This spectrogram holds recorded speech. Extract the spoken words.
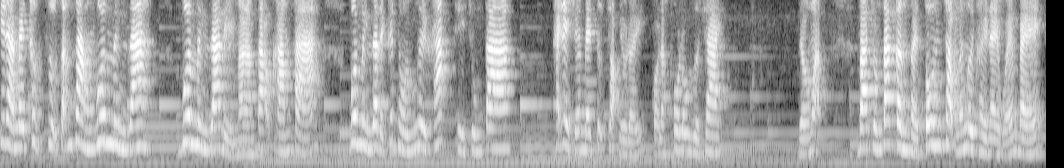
Khi nào mẹ thực sự sẵn sàng vươn mình ra, vươn mình ra để mà làm sao? Khám phá, vươn mình ra để kết nối với người khác thì chúng ta hãy để cho em bé tự chọn điều đấy, gọi là follow the child. Đúng không ạ? Và chúng ta cần phải tôn trọng cái người thầy này của em bé.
